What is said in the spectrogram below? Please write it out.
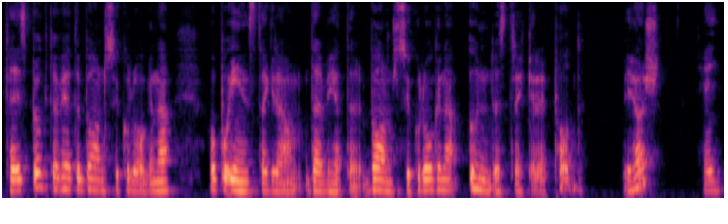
Facebook där vi heter Barnpsykologerna och på Instagram där vi heter Barnpsykologerna understreckare podd. Vi hörs. Hej!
